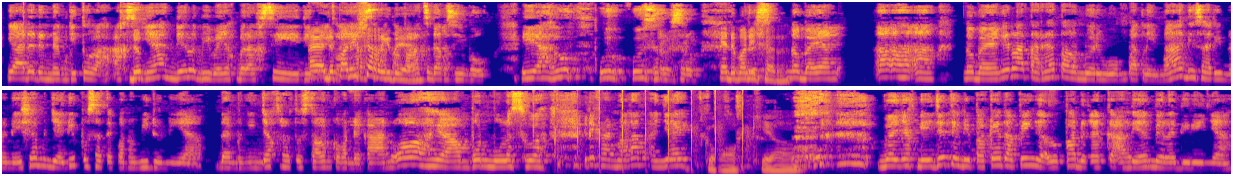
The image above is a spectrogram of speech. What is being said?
Ya ada dendam gitulah. Aksinya dia lebih banyak beraksi di Kayak balik The Punisher saat gitu ya? aparat sedang sibuk. Iya, uh, uh, uh, seru-seru. Kayak The Terus Punisher. ngebayang Ah, ah, ah. Ngebayangin latarnya tahun 2045 di saat Indonesia menjadi pusat ekonomi dunia dan menginjak 100 tahun kemerdekaan. Wah, ya ampun mules gua. Ini keren banget anjay. Gokil. Banyak gadget yang dipakai tapi nggak lupa dengan keahlian bela dirinya.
